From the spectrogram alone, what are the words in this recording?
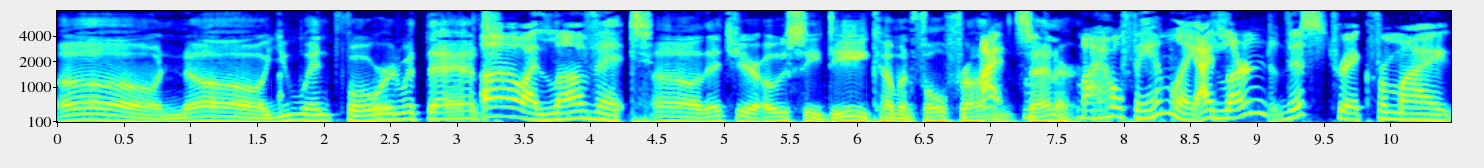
Oh no, you went forward with that. Oh, I love it. oh, that's your OCD coming full front I- and center. My whole family. I learned this trick from my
